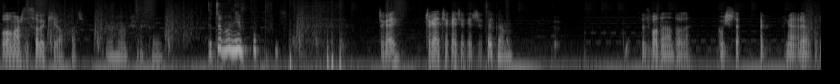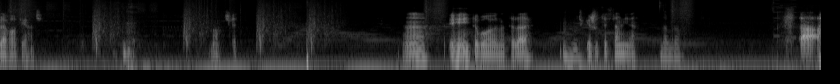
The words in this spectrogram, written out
Bo masz za sobie kilo, chodź. Aha, okej. To czemu nie mówisz? Czekaj, czekaj, czekaj, czekaj, czekaj. Czekam. To jest woda na dole. Tylko musisz tak, tak w miarę w lewo odjechać. No, świetnie. E, i, I to było na tyle. Mhm, Czekaj, rzucać tam linę. dobra. A!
